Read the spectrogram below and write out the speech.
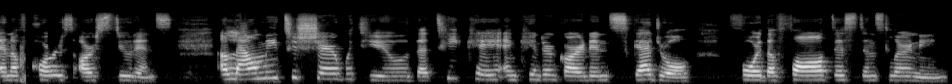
and, of course, our students. Allow me to share with you the TK and kindergarten schedule for the fall distance learning.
